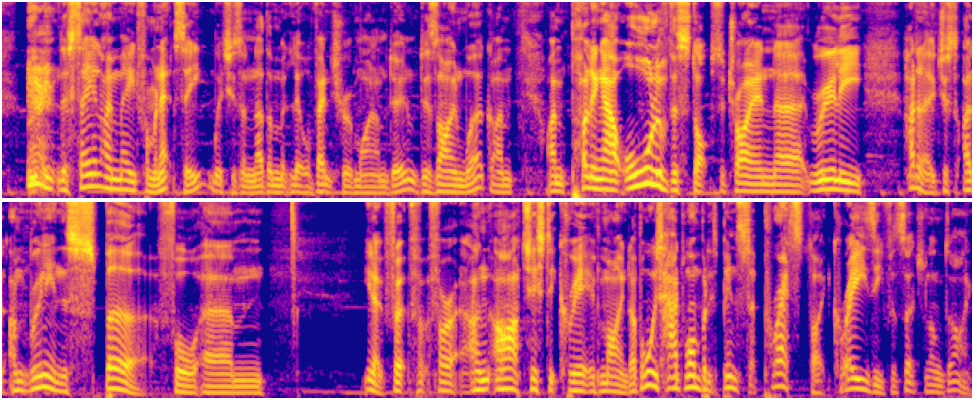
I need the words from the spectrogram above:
the sale I made from an Etsy, which is another little venture of mine I'm doing, design work. I'm I'm pulling out all of the stops to try and uh, really, I don't know, just I, am really in the spur for. Um, you know, for, for, for an artistic, creative mind. I've always had one, but it's been suppressed like crazy for such a long time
